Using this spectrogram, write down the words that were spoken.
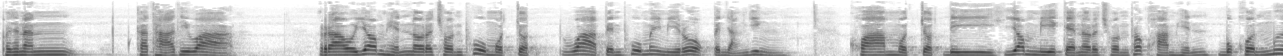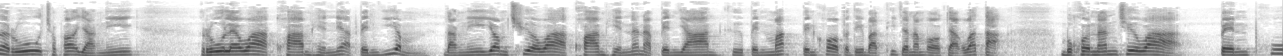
เพราะฉะนั้นคาถาที่ว่าเราย่อมเห็นนรชนผู้หมดจดว่าเป็นผู้ไม่มีโรคเป็นอย่างยิ่ง ความหมดจดดี ย่อมมีแก่นรชน เพราะความเห็นบุคคลเมื่อรู้เฉพาะอย่างนี้ รู้แล้วว่าความเห็นเนี่ยเป็นเยี่ยม ดังนี้ย่อมเชื่อว่าความเห็นนั่นเป็นญาณคือเป็นมรรคเป็นข้อปฏิบัติที่จะนำออกจากวัตตะ บุคคลนั้นเชื่อว่าเป็นผู้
